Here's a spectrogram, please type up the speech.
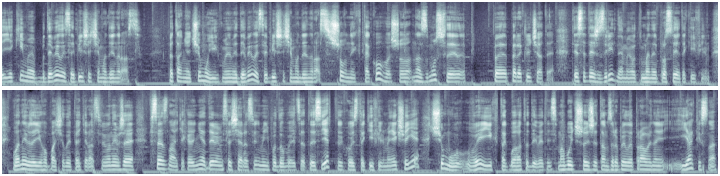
які ми дивилися більше, ніж один раз. Питання, чому їх ми дивилися більше, ніж один раз? Що в них такого, що нас змусили переключати? Ти сидиш з рідними, от у мене просто є такий фільм. Вони вже його бачили п'ять разів, вони вже все знають. Я кажу, ні, дивимося ще раз, він мені подобається. Тобто є якось такі фільми? Якщо є, чому ви їх так багато дивитесь? Мабуть, щось же там зробили правильно і якісно.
